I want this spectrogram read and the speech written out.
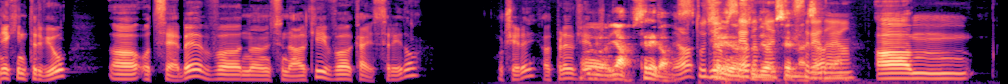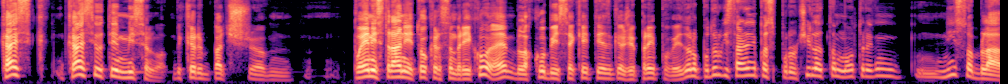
nek intervju uh, od sebe v, na nacionalki v kaj sredo, Včeraj ali predvčeraj? Uh, ja, sredo. Ja? Tudi ob 17. sredo. Ja. Um, kaj, kaj si o tem mislimo? Ker pač. Um, Po eni strani je to, kar sem rekel, ne, lahko bi se kaj tega že prej povedalo, po drugi strani pa sporočila tam notri niso bila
